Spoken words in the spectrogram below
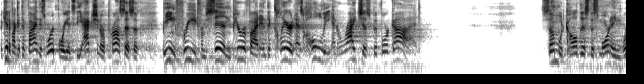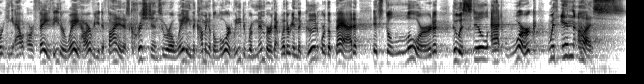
Again, if I could define this word for you, it's the action or process of being freed from sin, purified, and declared as holy and righteous before God. Some would call this this morning working out our faith. Either way, however you define it, as Christians who are awaiting the coming of the Lord, we need to remember that whether in the good or the bad, it's the Lord who is still at work within us.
